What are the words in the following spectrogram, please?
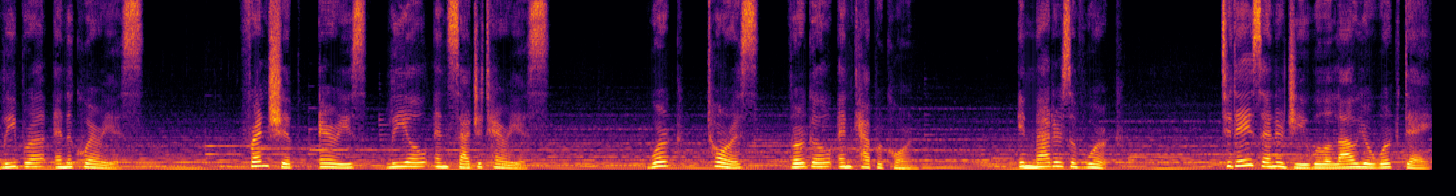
Libra and Aquarius. Friendship, Aries, Leo and Sagittarius. Work, Taurus, Virgo and Capricorn. In matters of work. Today's energy will allow your work day,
